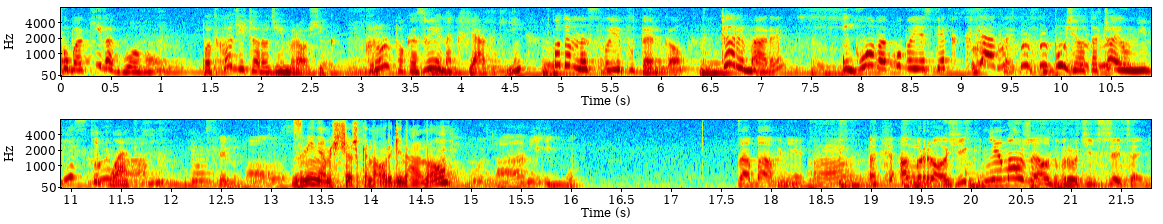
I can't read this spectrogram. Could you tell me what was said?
Kuba kiwa głową. Podchodzi czarodziej mrozik. Król pokazuje na kwiatki, potem na swoje futerko. Czary mary i głowa Kuby jest jak kwiatek. Buzię otaczają niebieskie płatki. Zmieniam ścieżkę na oryginalną. Butami i... bu- Zabawnie. A mrozik nie może odwrócić życzeń.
